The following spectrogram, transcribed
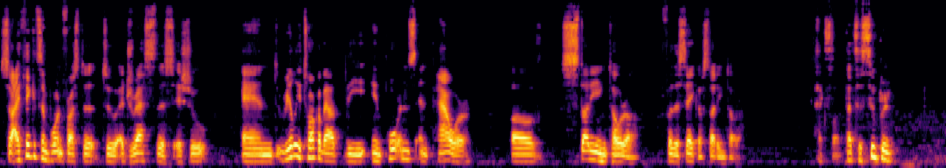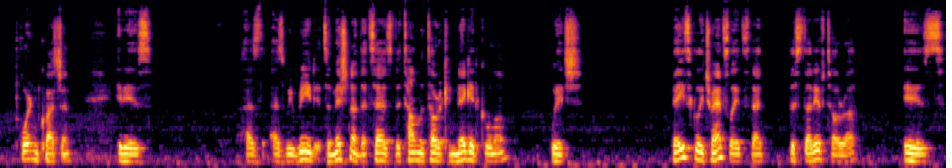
So I think it's important for us to, to address this issue and really talk about the importance and power of studying Torah for the sake of studying Torah. Excellent. That's a super important question. It is, as as we read, it's a Mishnah that says the Talmud Torah keneged kulam, which basically translates that the study of Torah is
